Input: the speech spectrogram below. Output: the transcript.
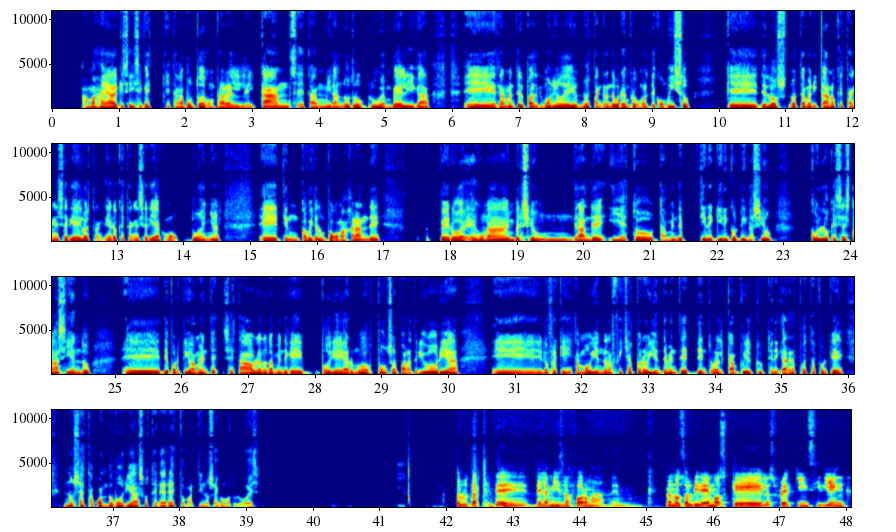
a más allá de que se dice que están a punto de comprar el, el Cannes, están mirando otro club en Bélgica, eh, realmente el patrimonio de ellos no es tan grande, por ejemplo, como el de Comiso, que de los norteamericanos que están en Serie y los extranjeros que están en Serie como dueños, eh, tiene un capital un poco más grande, pero es una inversión grande y esto también tiene que ir en coordinación con lo que se está haciendo eh, deportivamente. Se estaba hablando también de que podría llegar un nuevo sponsor para Triboria. Eh, los Fresquins están moviendo las fichas, pero evidentemente dentro del campo y el club tiene que dar respuestas porque no sé hasta cuándo podría sostener esto, Martín. No sé cómo tú lo ves. Absolutamente de, la misma forma. Em, no nos olvidemos que los Fredkins, si bien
